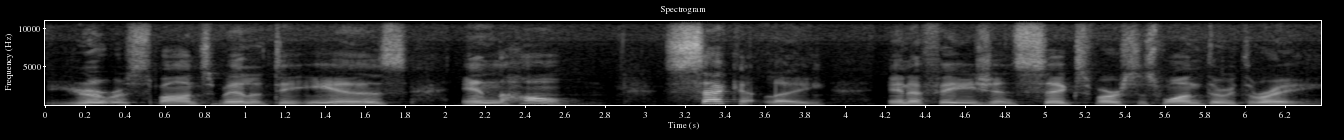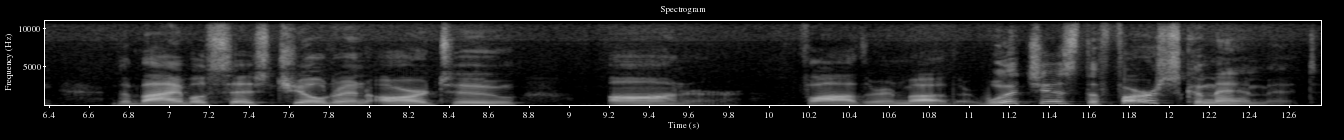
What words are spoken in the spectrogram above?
your responsibility is in the home. Secondly, in Ephesians 6 verses 1 through 3, the Bible says children are to honor father and mother, which is the first commandment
